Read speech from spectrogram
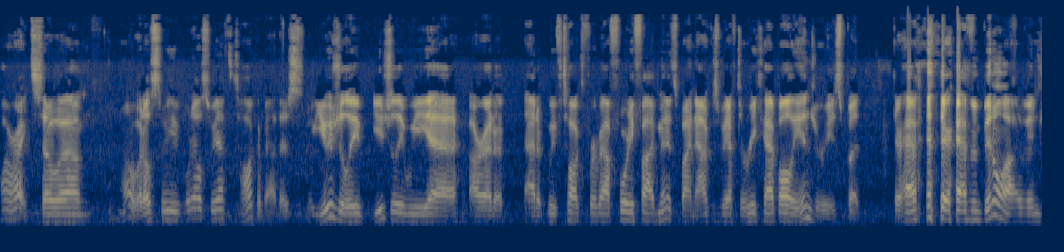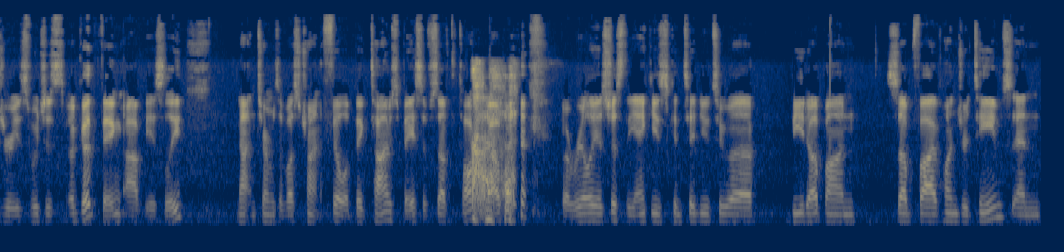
All right, so um, oh, what else do we what else do we have to talk about? There's usually usually we uh, are at a at a, we've talked for about 45 minutes by now because we have to recap all the injuries, but there have there haven't been a lot of injuries, which is a good thing, obviously. Not in terms of us trying to fill a big time space of stuff to talk about, but, but really it's just the Yankees continue to uh, beat up on sub 500 teams, and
